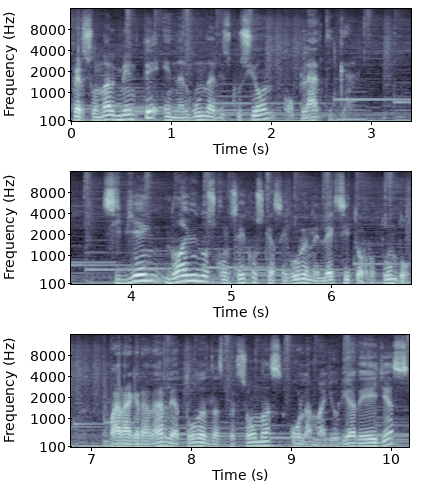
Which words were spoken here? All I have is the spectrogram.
personalmente en alguna discusión o plática. Si bien no hay unos consejos que aseguren el éxito rotundo para agradarle a todas las personas o la mayoría de ellas,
